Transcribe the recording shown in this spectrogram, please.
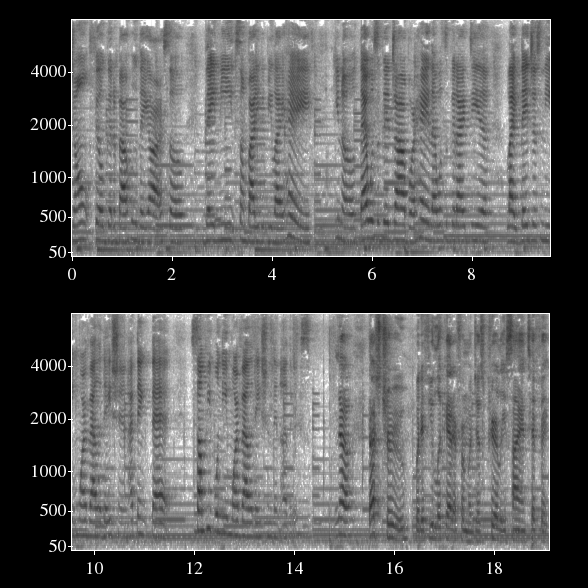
don't feel good about who they are, so they need somebody to be like, hey, you know, that was a good job, or hey, that was a good idea. Like they just need more validation. I think that some people need more validation than others. No, that's true, but if you look at it from a just purely scientific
